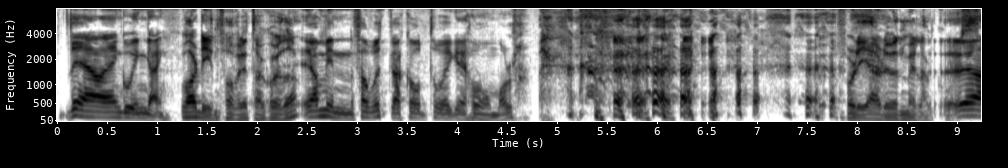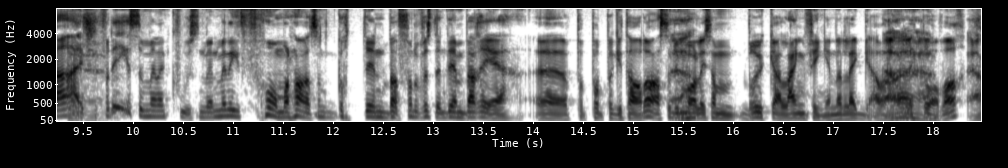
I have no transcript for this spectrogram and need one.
Det er en god inngang. Hva er din favorittakkord, da? Ja, Min favorittakkord tror jeg er H-moll. Fordi er du en melankos? Ja, ikke fordi jeg er så melankosen, men, men får har et sånt godt inn, For det første, det er en barré uh, på, på, på gitar. da, altså Du må liksom bruke langfingeren og legge og, ja, litt ja. over. Ja.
